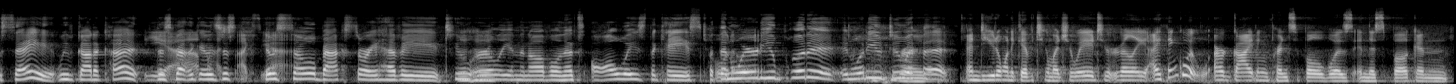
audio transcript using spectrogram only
say we've got to cut this? Yeah, back? Like it was just flashbacks, it was so backstory heavy too mm-hmm. early in the novel, and that's always the case. But then where do you put it, and what do you do with it? and you don't want to give too much away too early. I think what our guiding principle was in this book, and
